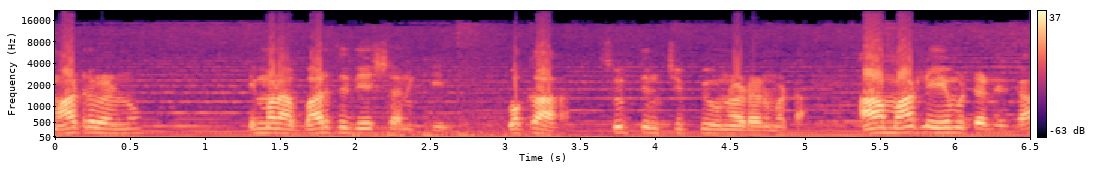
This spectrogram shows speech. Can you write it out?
మాటలను మన భారతదేశానికి ఒక సూక్తిని చెప్పి ఉన్నాడు అనమాట ఆ మాటలు ఏమిటనగా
